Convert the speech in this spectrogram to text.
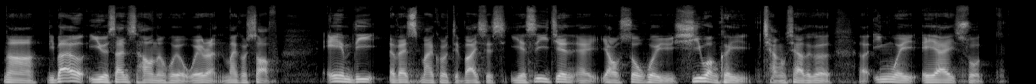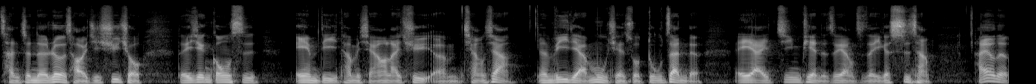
那礼拜二一月三十号呢，会有微软、microsoft amd advance Micro Devices，也是一间诶要受惠于希望可以抢下这个呃因为 AI 所产生的热潮以及需求的一间公司。AMD 他们想要来去嗯抢下 NVIDIA 目前所独占的 AI 晶片的这样子的一个市场。还有呢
